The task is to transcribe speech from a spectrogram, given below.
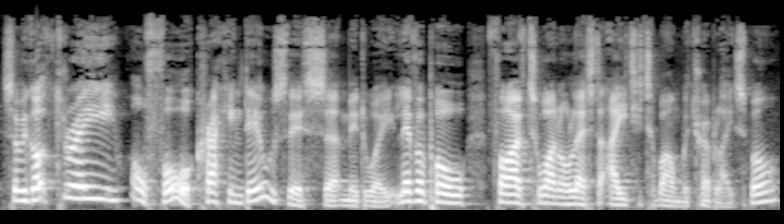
So we've got three or four cracking deals this uh, midweek. Liverpool 5 to 1 or Leicester 80 to 1 with Treble 8 Sport.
